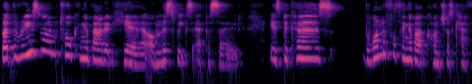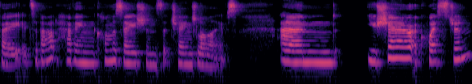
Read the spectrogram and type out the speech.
But the reason I'm talking about it here on this week's episode is because the wonderful thing about Conscious Cafe, it's about having conversations that change lives. And you share a question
